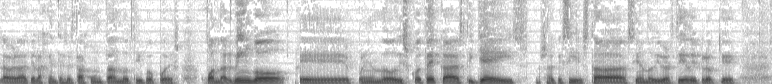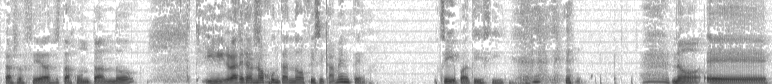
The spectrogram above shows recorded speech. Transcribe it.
la verdad que la gente se está juntando tipo pues jugando al bingo, eh, poniendo discotecas, DJs, o sea que sí, está siendo divertido y creo que la sociedad se está juntando y gracias Pero no juntando físicamente. Sí, para ti sí. no, eh,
